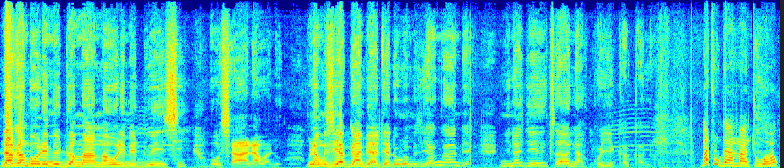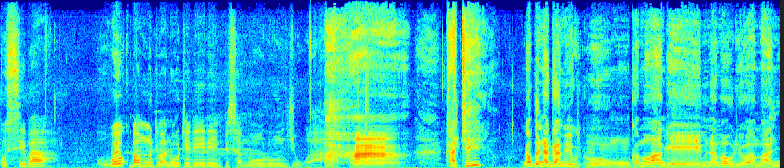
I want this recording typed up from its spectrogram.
nagamba olemeddwa maama olemeddwa ensi osaana wano mulamuzi yagambye ati omulamuzi yagambye nyina gyensaana kuyikakano batugamba nti woba kusiba weekuba mu mutima n'otereera empisa n'olungiwa Aha. kati nga bwe nagambye o- mukama wange munamawulire w'amaanyi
